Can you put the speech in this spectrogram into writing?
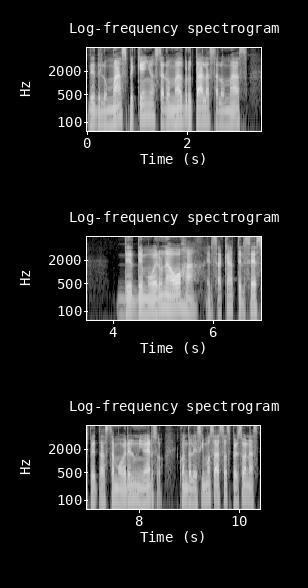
desde lo más pequeño hasta lo más brutal, hasta lo más desde mover una hoja, el zacate, el césped, hasta mover el universo. Cuando le decimos a esas personas,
